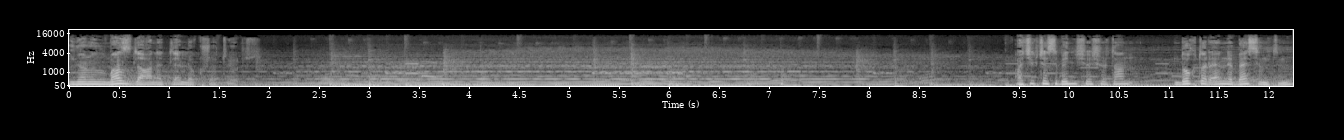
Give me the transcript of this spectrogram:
inanılmaz lanetlerle kuşatıyoruz. Açıkçası beni şaşırtan Dr. Anne Besant'ın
